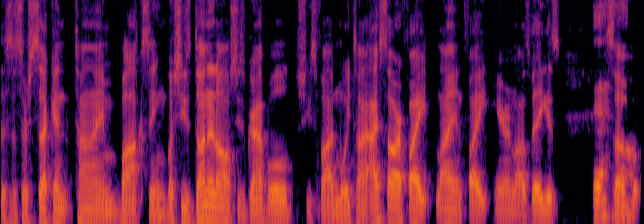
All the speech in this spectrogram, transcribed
This is her second time boxing, but she's done it all. She's grappled, she's fought Muay Thai. I saw her fight, lion fight here in Las Vegas. Yeah. So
